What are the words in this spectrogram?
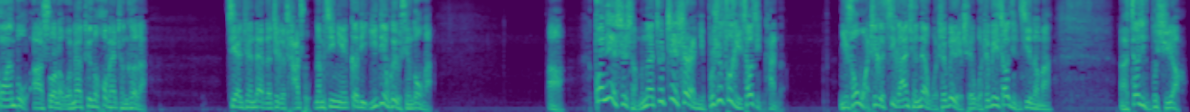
公安部啊说了，我们要推动后排乘客的。”系安全带的这个查处，那么今年各地一定会有行动的，啊，关键是什么呢？就这事儿，你不是做给交警看的。你说我这个系个安全带，我是为了谁？我是为交警系的吗？啊，交警不需要。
